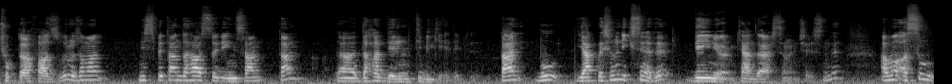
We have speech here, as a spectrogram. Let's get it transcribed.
çok daha fazla olur. O zaman nispeten daha az sayıda insandan daha derinlikli bilgi edebiliriz. Ben bu yaklaşımın ikisine de değiniyorum kendi araştırmam içerisinde. Ama asıl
